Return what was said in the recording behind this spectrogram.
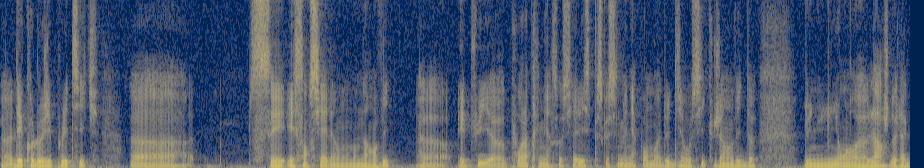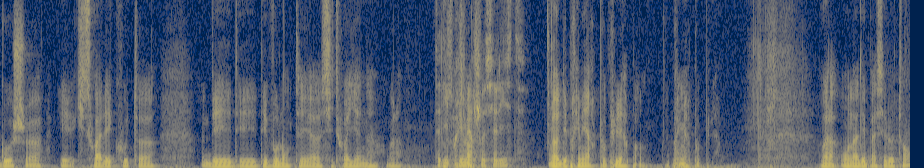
l'écologie politique c'est essentiel et on en a envie. Euh, et puis euh, pour la primaire socialiste, parce que c'est une manière pour moi de dire aussi que j'ai envie d'une union euh, large de la gauche et qui soit à l'écoute des, des, volontés citoyennes. Voilà. T'as dit primaire socialiste? Des primaires populaires, pardon. Des primaires populaires. Voilà, on a dépassé le temps.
